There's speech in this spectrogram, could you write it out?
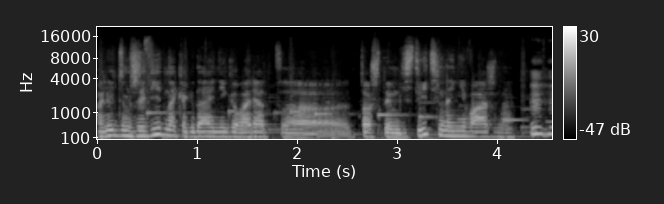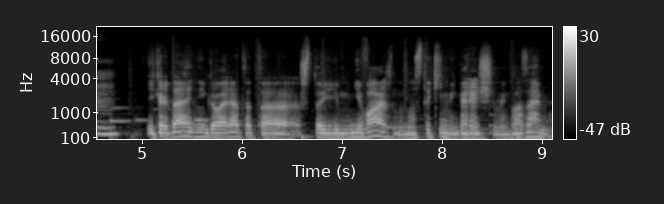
по людям же видно, когда они говорят э, то, что им действительно не важно, Мгм. и когда они говорят это, что им не важно, но с такими горящими глазами.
